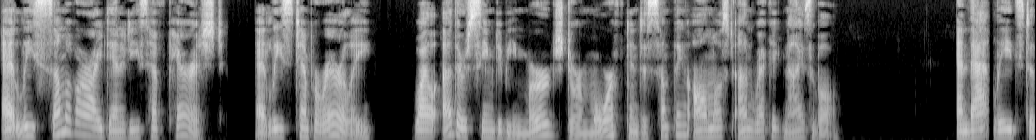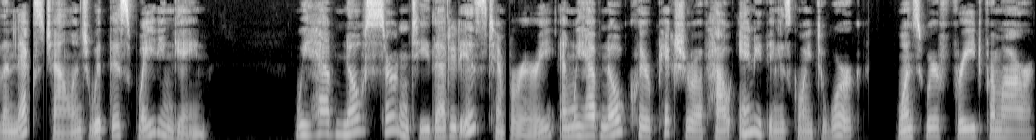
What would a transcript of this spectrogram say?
at least some of our identities have perished, at least temporarily, while others seem to be merged or morphed into something almost unrecognizable. And that leads to the next challenge with this waiting game. We have no certainty that it is temporary, and we have no clear picture of how anything is going to work once we're freed from our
